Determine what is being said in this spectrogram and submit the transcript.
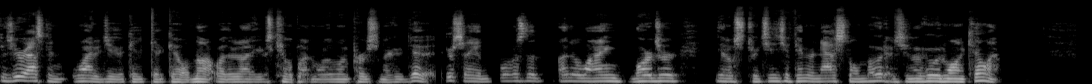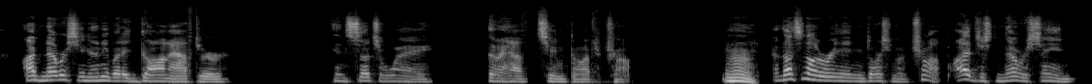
because you're asking why did JFK get killed, not whether or not he was killed by more than one person or who did it. You're saying what was the underlying larger, you know, strategic international motives? You know, who would want to kill him? I've never seen anybody gone after in such a way that I have seen go after Trump. Mm. And that's not a ringing endorsement of Trump. I've just never seen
